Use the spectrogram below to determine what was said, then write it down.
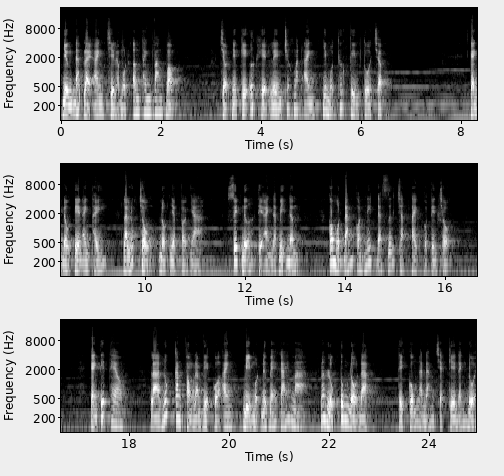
Nhưng đáp lại anh chỉ là một âm thanh vang vọng. Chợt những ký ức hiện lên trước mắt anh như một thước phim tua chậm. Cảnh đầu tiên anh thấy là lúc trộm đột nhập vào nhà. Suýt nữa thì anh đã bị đâm. Có một đám con nít đã giữ chặt tay của tên trộm. Cảnh tiếp theo là lúc căn phòng làm việc của anh bị một đứa bé gái ma nó lục tung đồ đạc thì cũng là đám trẻ kia đánh đuổi.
